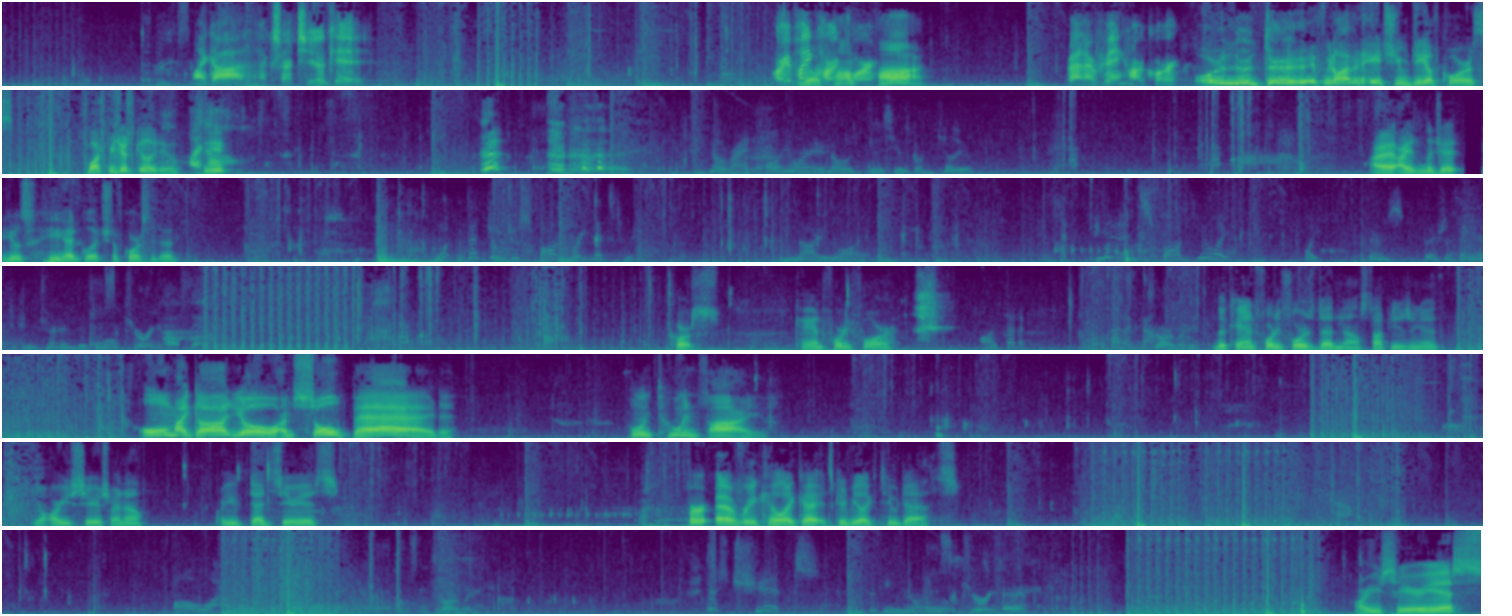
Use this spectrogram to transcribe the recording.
My God, XR2 kid. Are you playing Yo, come hardcore? on. Ryan, are we playing hardcore? Oh, no, duh. If we don't have an HUD, of course. Watch me just kill you. I See? know. No, Ryan. All you wanted to know is because he was going to kill you. I, I legit, he was, he had glitched. Of course he did. What? That dude just spawned right next to me. Not even lying. He didn't spawn. He like, wait. There's there's a thing that you can turn invisible. Securing Alpha. Of course. KN44. Oh, I thought I, I thought I The KN44 is dead now. Stop using it. Oh my god, yo, I'm so bad. Going two and five. Yo, are you serious right now? Are you dead serious? For every kill I get, it's gonna be like two deaths. Oh wow, that was just a ball banger. Losing Charlie. That's chips. Freaking annoying little Securing piece of A. crap. Are you serious?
